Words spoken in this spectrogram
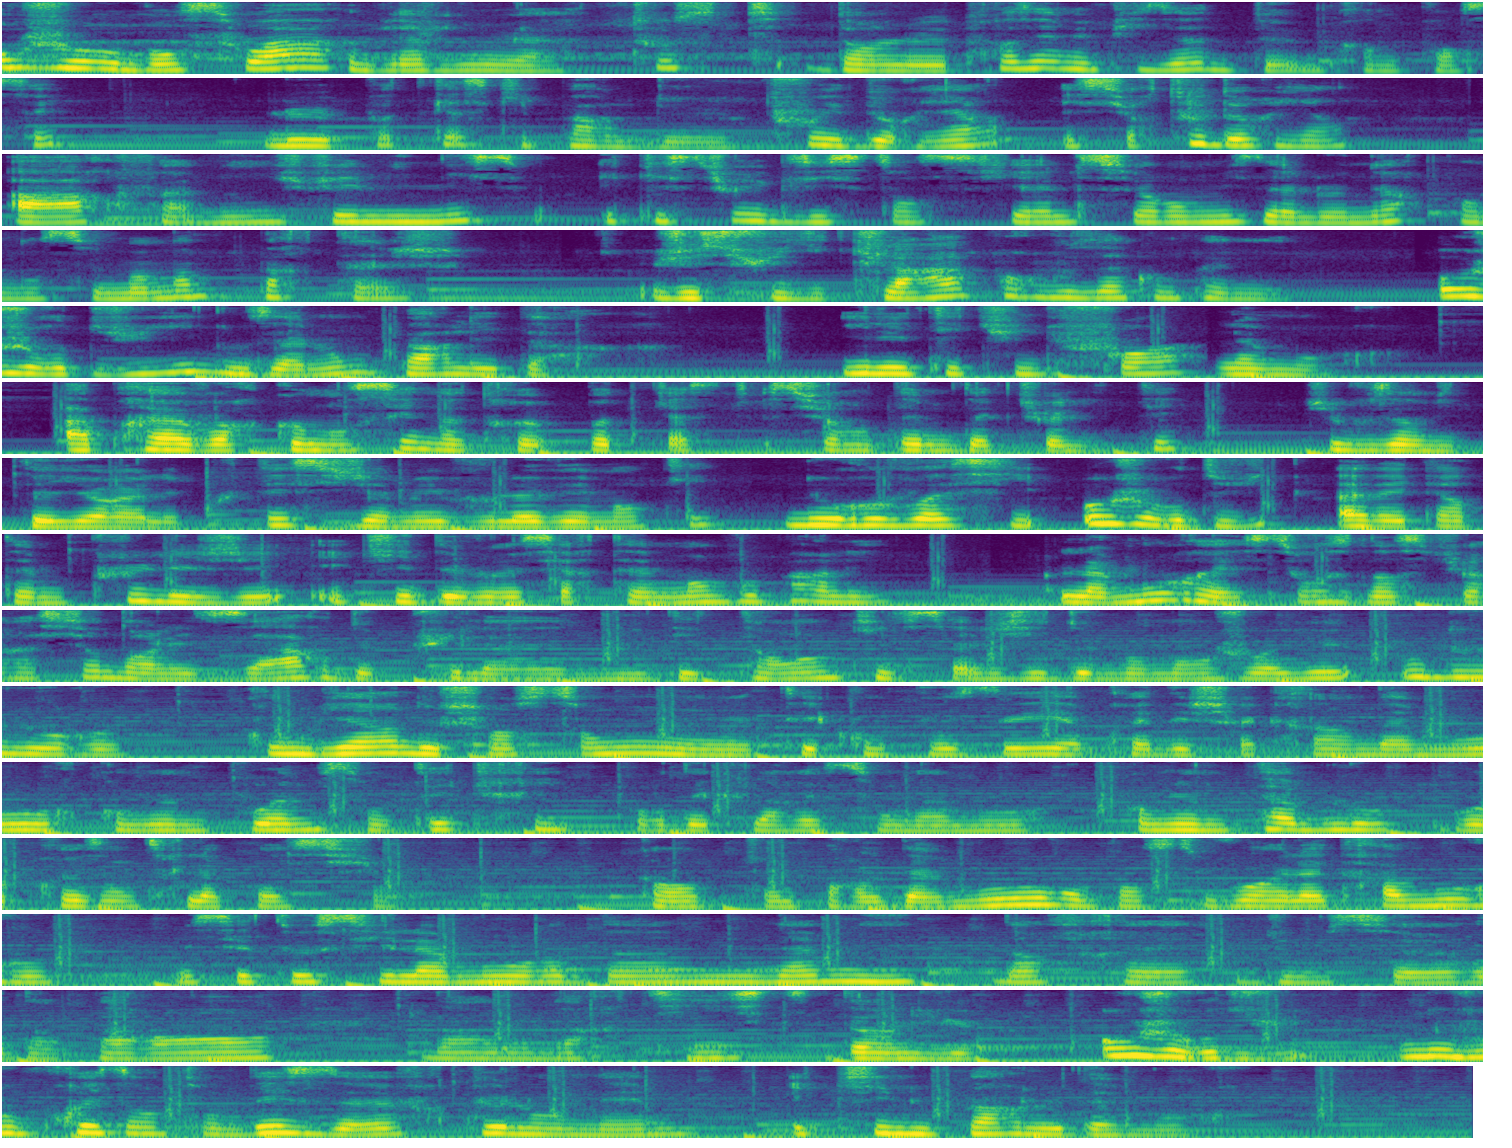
Bonjour, bonsoir, bienvenue à tous dans le troisième épisode de Brin de Pensée, le podcast qui parle de tout et de rien, et surtout de rien. Art, famille, féminisme et questions existentielles seront mises à l'honneur pendant ce moment de partage. Je suis Clara pour vous accompagner. Aujourd'hui, nous allons parler d'art. Il était une fois l'amour. Après avoir commencé notre podcast sur un thème d'actualité, je vous invite d'ailleurs à l'écouter si jamais vous l'avez manqué, nous revoici aujourd'hui avec un thème plus léger et qui devrait certainement vous parler. L'amour est source d'inspiration dans les arts depuis la nuit des temps, qu'il s'agisse de moments joyeux ou douloureux. Combien de chansons ont été composées après des chagrins d'amour? Combien de poèmes sont écrits pour déclarer son amour? Combien de tableaux représentent la passion? Quand on parle d'amour, on pense souvent à l'être amoureux, mais c'est aussi l'amour d'un ami, d'un frère, d'une sœur, d'un parent, d'un artiste, d'un lieu. Aujourd'hui, nous vous présentons des œuvres que l'on aime et qui nous parlent d'amour.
